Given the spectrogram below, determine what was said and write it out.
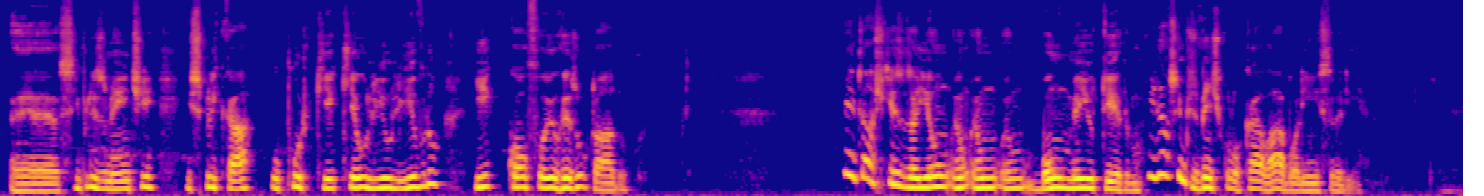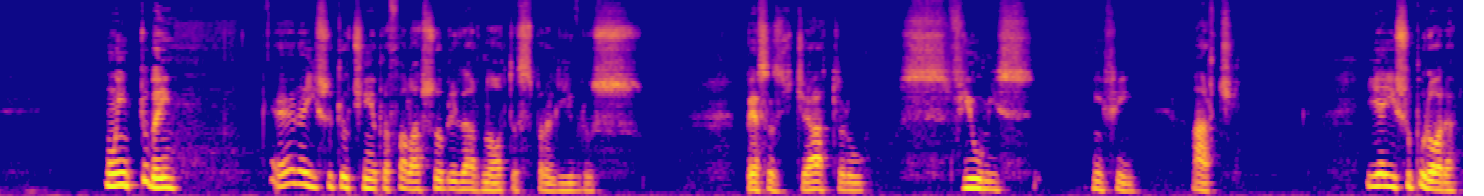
é, simplesmente explicar o porquê que eu li o livro e qual foi o resultado. Então acho que isso daí é um, é um, é um bom meio termo. E não simplesmente colocar lá a bolinha estrelinha. Muito bem. Era isso que eu tinha para falar sobre dar notas para livros peças de teatro, filmes, enfim, arte. E é isso por hora.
